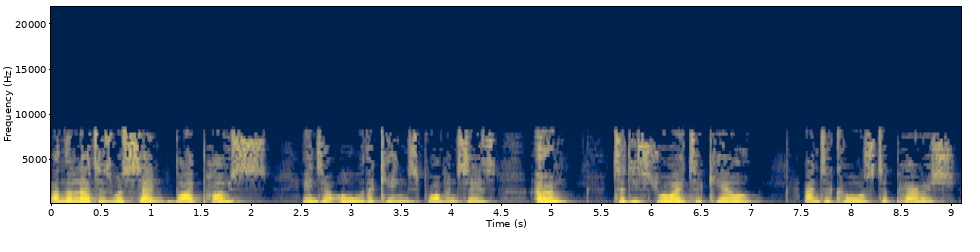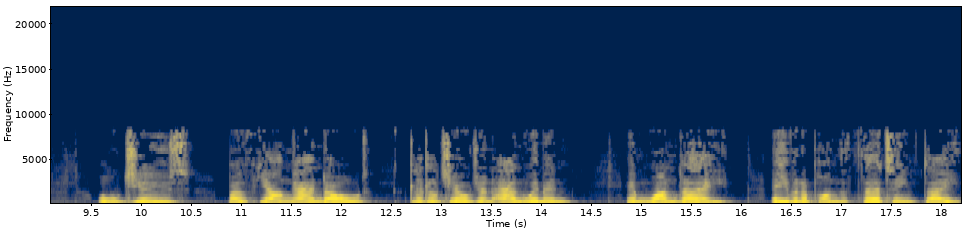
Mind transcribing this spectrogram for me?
the letters were sent by posts into all the king's provinces to destroy, to kill, and to cause to perish all Jews, both young and old, little children and women, in one day, even upon the thirteenth day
